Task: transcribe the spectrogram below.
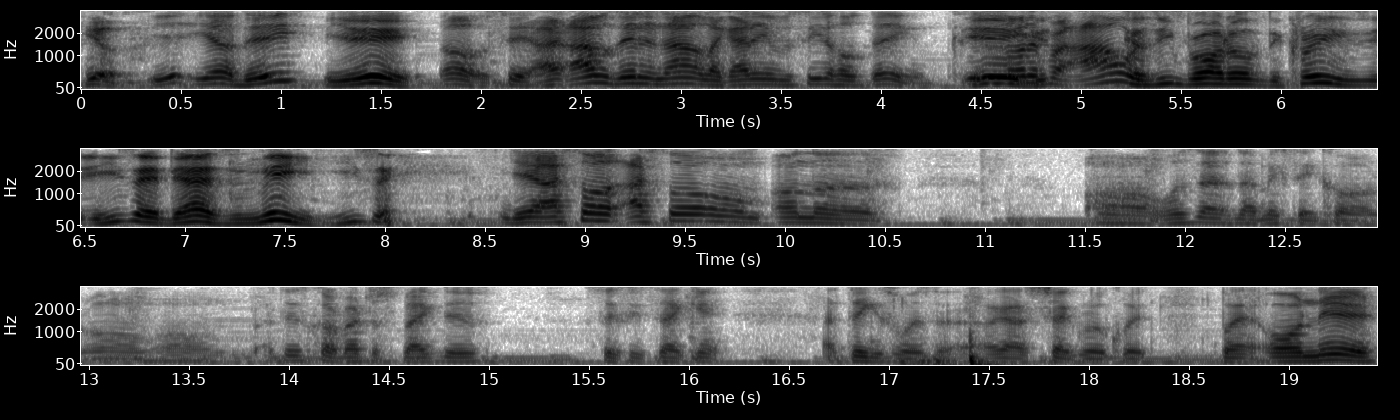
Yo. Yeah, yo, did he? Yeah. Oh shit, I, I was in and out. Like I didn't even see the whole thing. 'Cause he was on for hours. Because he brought up the creams. He said, that's me. He said, Yeah, I saw I saw um on the oh what's that that mixtape called? Um, um I think it's called Retrospective, sixty second. I think it's what it's, I gotta check real quick. But on there,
